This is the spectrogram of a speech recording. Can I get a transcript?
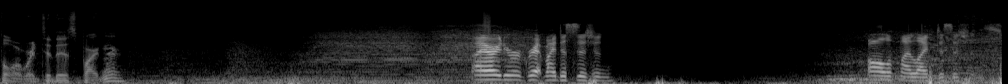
forward to this, partner. I already regret my decision. All of my life decisions.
